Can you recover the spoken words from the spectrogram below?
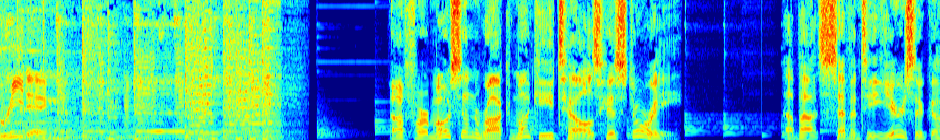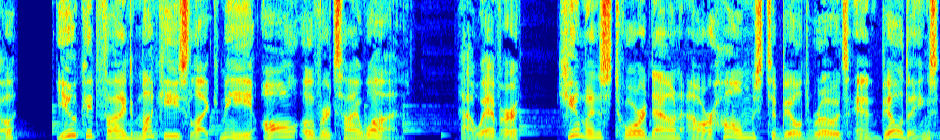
Reading A Formosan rock monkey tells his story. About 70 years ago, you could find monkeys like me all over Taiwan. However, humans tore down our homes to build roads and buildings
